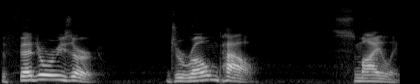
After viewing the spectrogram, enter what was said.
the Federal Reserve, Jerome Powell, smiling.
